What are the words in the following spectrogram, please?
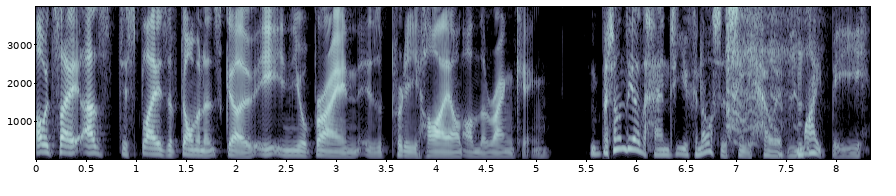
I would say, as displays of dominance go, eating your brain is a pretty high on, on the ranking. But on the other hand, you can also see how it might be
